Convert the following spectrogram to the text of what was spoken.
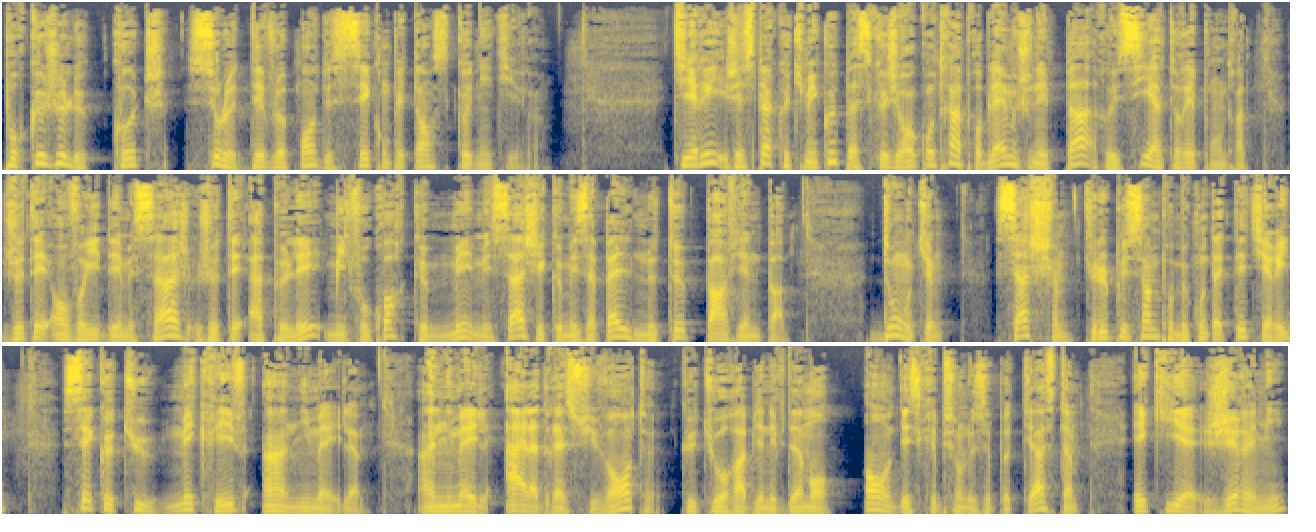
pour que je le coach sur le développement de ses compétences cognitives. Thierry, j'espère que tu m'écoutes parce que j'ai rencontré un problème, je n'ai pas réussi à te répondre. Je t'ai envoyé des messages, je t'ai appelé, mais il faut croire que mes messages et que mes appels ne te parviennent pas. Donc, sache que le plus simple pour me contacter Thierry, c'est que tu m'écrives un email. Un email à l'adresse suivante, que tu auras bien évidemment en description de ce podcast, et qui est jérémy,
